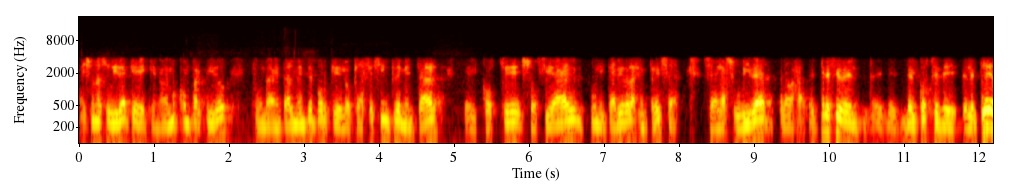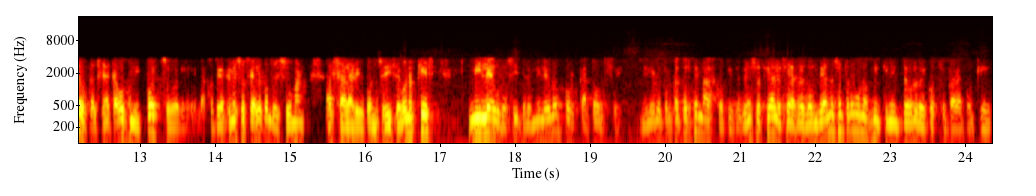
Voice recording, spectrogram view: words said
es una subida que, que no hemos compartido fundamentalmente porque lo que hace es incrementar el coste social unitario de las empresas. O sea, la subida, el precio del, coste del empleo, que al fin y al cabo es un impuesto. Eh, las cotizaciones sociales cuando se suman al salario. Cuando se dice, bueno, es que es mil euros, sí, pero mil euros por 14. Mil euros por 14 más las cotizaciones sociales. O sea, redondeando se ponen unos 1.500 euros de coste para cualquier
